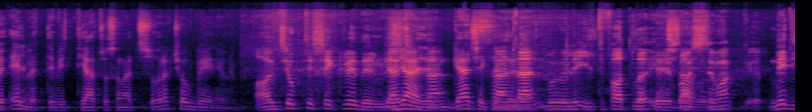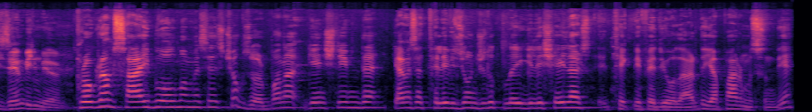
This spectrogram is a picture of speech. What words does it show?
ve elbette bir tiyatro sanatçısı olarak çok beğeniyorum. Abi çok teşekkür ederim. Rica Gerçekten ederim, gerçekten Senden böyle iltifatla e, başlamak e, ne diyeceğimi bilmiyorum. Program sahibi olma meselesi çok zor. Bana gençliğimde ya mesela televizyonculukla ilgili şeyler teklif ediyorlardı yapar mısın diye.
